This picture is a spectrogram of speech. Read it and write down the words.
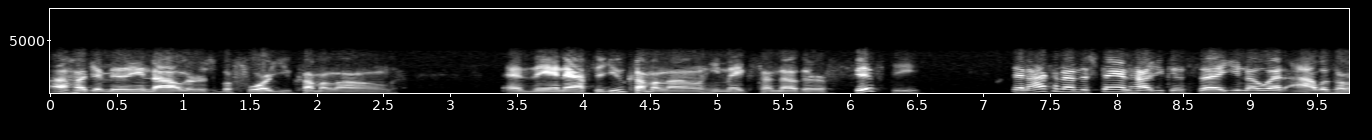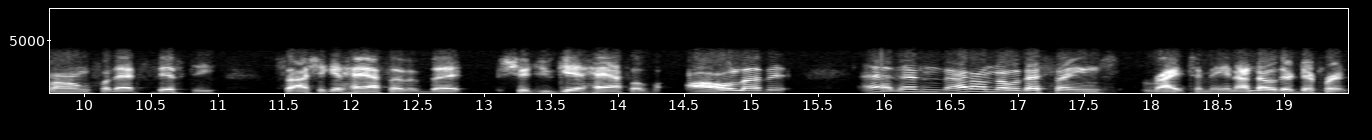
a hundred million dollars before you come along, and then after you come along, he makes another fifty, then I can understand how you can say, you know what, I was along for that fifty, so I should get half of it. But should you get half of all of it? And then I don't know if that seems right to me. And I know there are different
